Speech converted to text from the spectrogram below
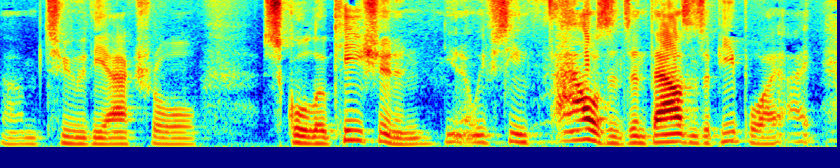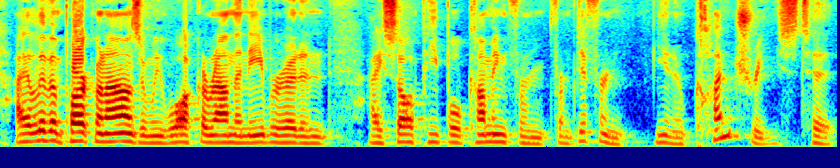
um, to the actual school location. And, you know, we've seen thousands and thousands of people. I, I, I, live in Parkland Isles and we walk around the neighborhood and I saw people coming from, from different, you know, countries to,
